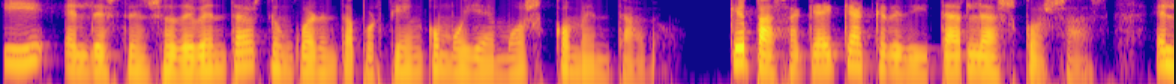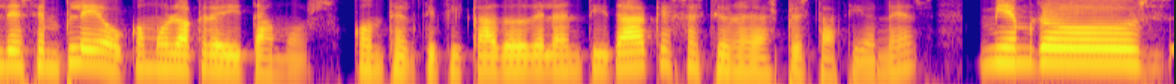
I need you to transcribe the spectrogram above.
y el descenso de ventas de un 40%, como ya hemos comentado. ¿Qué pasa? Que hay que acreditar las cosas. El desempleo, ¿cómo lo acreditamos? Con certificado de la entidad que gestiona las prestaciones. Miembros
